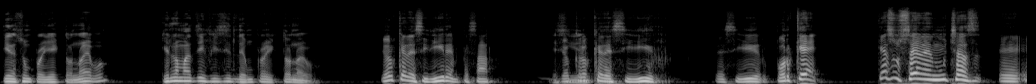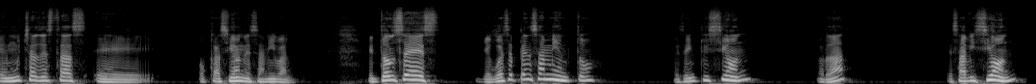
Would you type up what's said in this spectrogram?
tienes un proyecto nuevo. ¿Qué es lo más difícil de un proyecto nuevo? Yo creo que decidir empezar. Yo creo que decidir, decidir. ¿Por qué? ¿Qué sucede en muchas, eh, en muchas de estas eh, ocasiones, Aníbal? Entonces, llegó ese pensamiento, esa intuición, ¿verdad? Esa visión,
